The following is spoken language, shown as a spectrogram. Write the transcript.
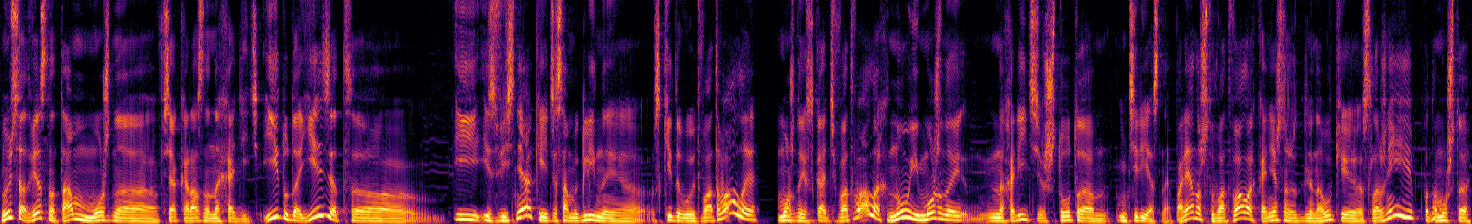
Ну и, соответственно, там можно всяко разно находить. И туда ездят, э, и известняк, и эти самые глины скидывают в отвалы. Можно искать в отвалах, ну и можно находить что-то интересное. Понятно, что в отвалах, конечно же, для науки сложнее, потому что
